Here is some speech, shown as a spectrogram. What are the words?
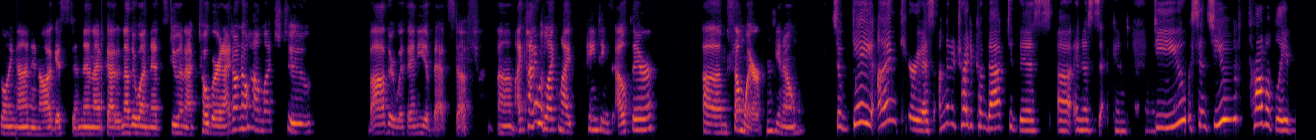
going on in August, and then I've got another one that's due in October, and I don't know how much to bother with any of that stuff. Um, I kind of would like my paintings out there um, somewhere, mm-hmm. you know. So, Gay, I'm curious. I'm going to try to come back to this uh, in a second. Do you, since you've probably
